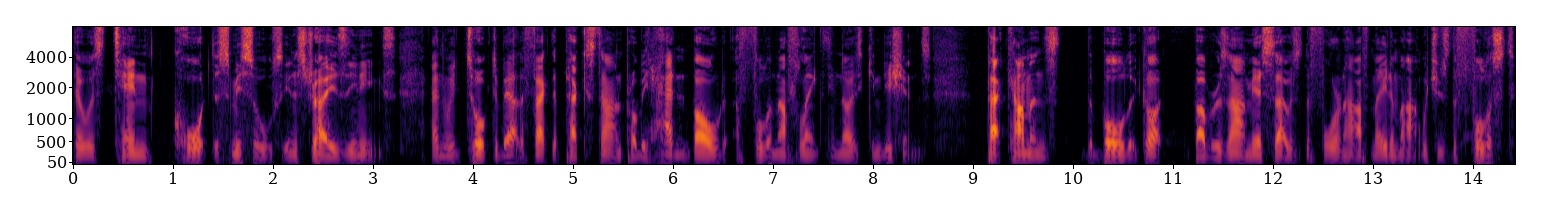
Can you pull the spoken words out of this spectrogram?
there was 10 court dismissals in Australia's innings, and we talked about the fact that Pakistan probably hadn't bowled a full enough length in those conditions. Pat Cummins, the ball that got Babar Azam yesterday was at the four and a half metre mark, which was the fullest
